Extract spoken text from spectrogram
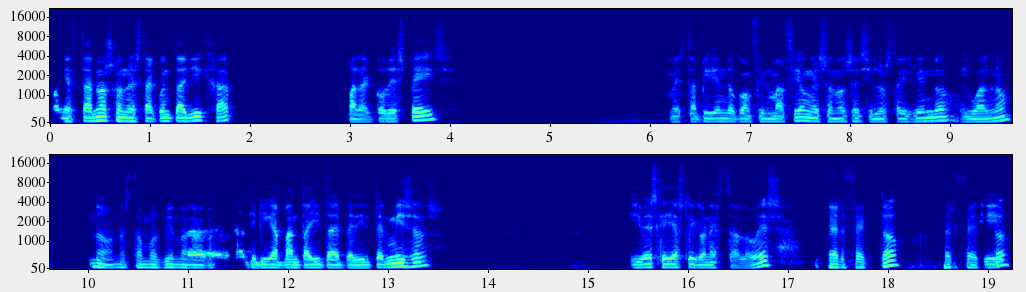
conectarnos con nuestra cuenta GitHub para el Code Space. Me está pidiendo confirmación, eso no sé si lo estáis viendo, igual no. No, no estamos viendo nada. La típica pantallita de pedir permisos. Y ves que ya estoy conectado, ¿lo ves? Perfecto, perfecto.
